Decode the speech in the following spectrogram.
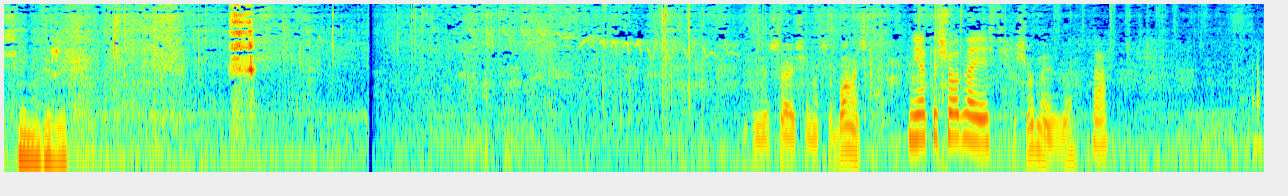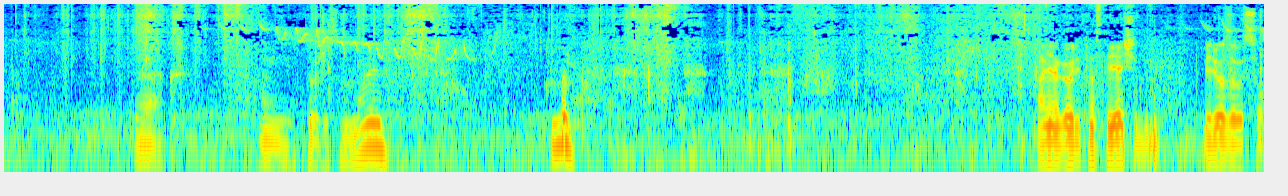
Все не бежит. Завершающая наша баночка. Нет, еще одна есть. Еще одна есть, да? Да. Так, мы ее тоже снимаем. И... Аня говорит, настоящий бе- березовый сок.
